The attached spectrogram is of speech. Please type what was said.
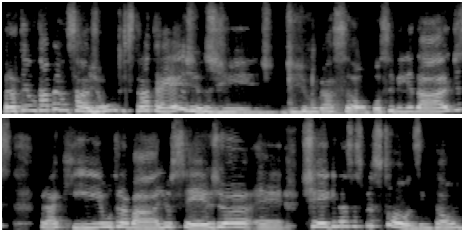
Para tentar pensar junto estratégias de, de, de divulgação, possibilidades para que o trabalho seja é, chegue nessas pessoas. Então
